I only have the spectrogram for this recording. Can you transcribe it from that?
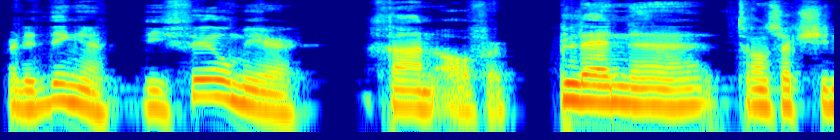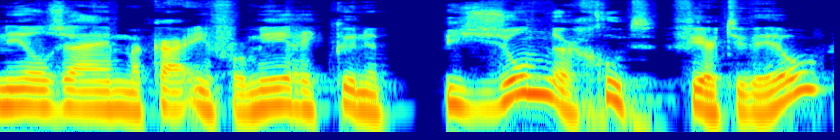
Maar de dingen die veel meer gaan over plannen, transactioneel zijn, elkaar informeren, kunnen bijzonder goed virtueel.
